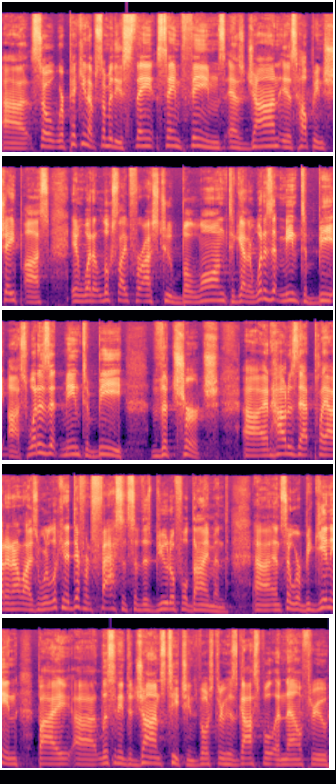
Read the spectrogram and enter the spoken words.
Uh, so we're picking up some of these th- same themes as John is helping shape us in what it looks like for us to belong together. What does it mean to be us? What does it mean to be the church? Uh, and how does that play out in our lives? We're looking at different facets of this beautiful diamond. Uh, and so we're beginning by uh, listening to John's teachings, both through his gospel and now through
